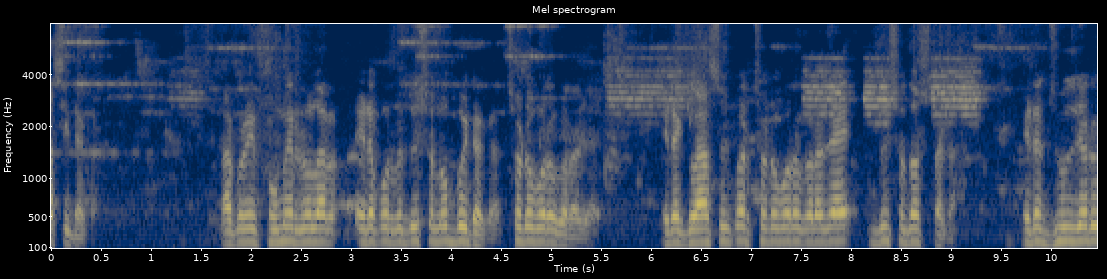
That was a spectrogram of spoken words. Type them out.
আশি টাকা। তারপরে এই ফোমের রোলার এটা পড়বে দুইশো নব্বই টাকা, ছোট বড় করা যায়। এটা গ্লাস উইপার ছোট বড় করা যায়, দুইশো দশ টাকা। এটা ঝুল ঝাড়ু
